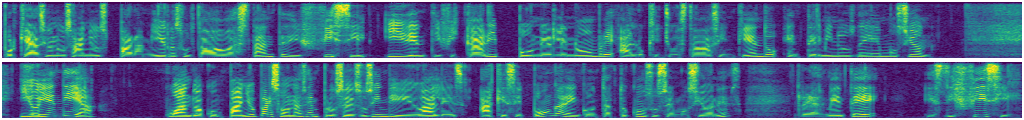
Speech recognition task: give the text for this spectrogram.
porque hace unos años para mí resultaba bastante difícil identificar y ponerle nombre a lo que yo estaba sintiendo en términos de emoción. Y hoy en día, cuando acompaño personas en procesos individuales a que se pongan en contacto con sus emociones, realmente es difícil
